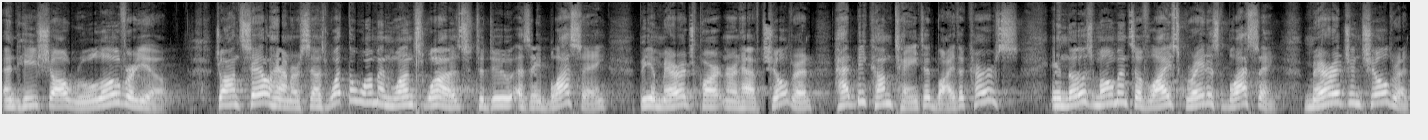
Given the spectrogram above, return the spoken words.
and he shall rule over you. John Sailhamer says, What the woman once was to do as a blessing, be a marriage partner and have children, had become tainted by the curse. In those moments of life's greatest blessing, marriage and children,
